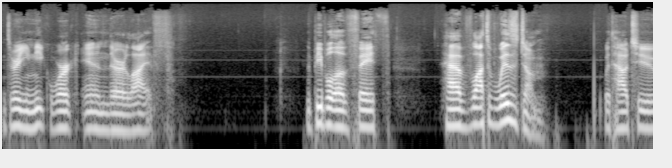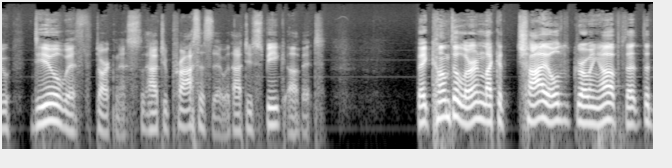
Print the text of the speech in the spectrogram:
its very unique work in their life. The people of faith have lots of wisdom with how to deal with darkness, with how to process it, with how to speak of it. They come to learn, like a child growing up, that the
